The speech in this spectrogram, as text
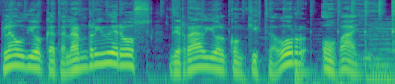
Claudio Catalán Riveros de Radio El Conquistador Ovalle.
